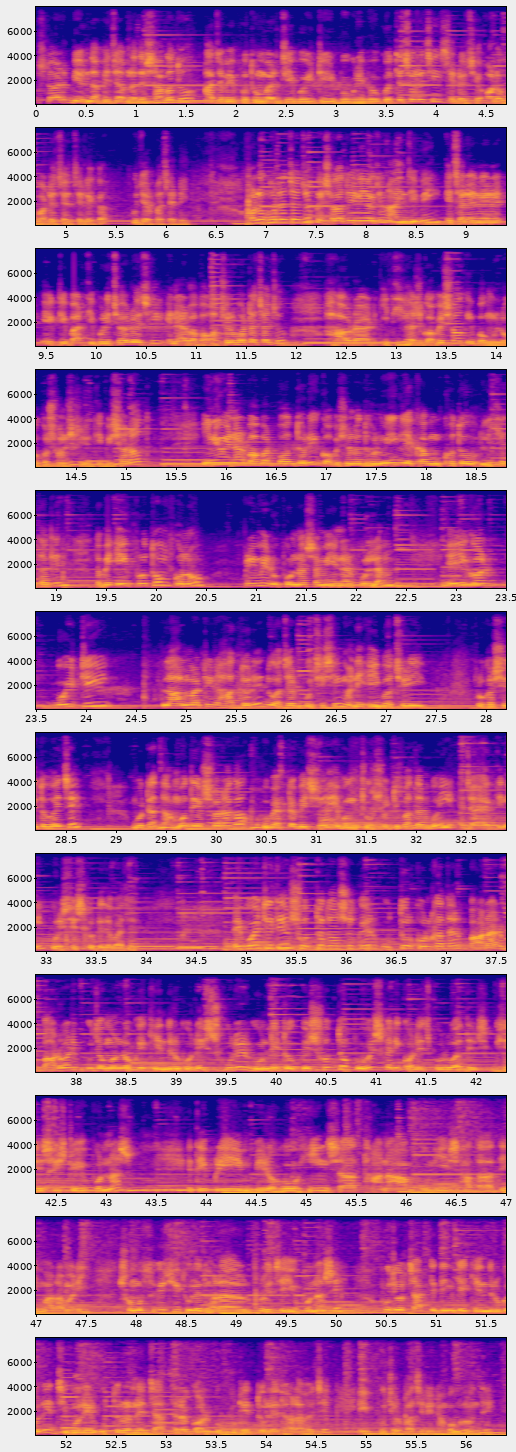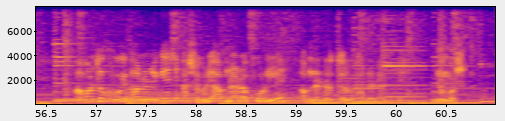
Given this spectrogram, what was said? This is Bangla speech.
নমস্কার বিয়ন্দা পেজে আপনাদের স্বাগত। আজ আমি প্রথমবার যে বইটির বুক রিভিউ করতে চলেছি, সেটা হচ্ছে অলোক ভট্টাচার্যের লেখা পূজার পাঁচালী। অলোক ভট্টাচার্য পেশাগত ইনি একজন আইনজীবী, এছাড়া এনার একটি বাড়তি পরিচয় রয়েছে, এনার বাবা অচল ভট্টাচার্য, হাওড়ার ইতিহাস গবেষক এবং লোক সংস্কৃতি বিশারদ। ইনিও এনার বাবার পথ ধরেই গবেষণাধর্মী লেখা মুখ্যত লিখে থাকেন। তবে এই প্রথম কোনো প্রেমের উপন্যাস আমি এনার পড়লাম। এই গল্প বইটি লালমাটির হাত ধরে দু হাজার পঁচিশে মানে এই বছরই প্রকাশিত হয়েছে। বইটার দামও দেড়শো টাকা, খুব একটা বেশি নয় এবং চৌষট্টি পাতার বই যা একদিনই পরিশেষ করে দেওয়া যায়। এই বইটিতে সত্তর দশকের উত্তর কলকাতার পাড়ার বারোয়ারি পূজা মণ্ডপকে কেন্দ্র করে স্কুলের গণ্ডি টোপে সদ্য প্রবেশকারী কলেজ পড়ুয়াদের ঘিরে সৃষ্ট এই উপন্যাস। এতে প্রেম, বিরহ, হিংসা, থানা, পুলিশ, হাতাহাতি, মারামারি সমস্ত কিছুই তুলে ধরা রয়েছে এই উপন্যাসে। পুজোর চারটে দিনকে কেন্দ্র করে জীবনের উত্তরণের যাত্রার গল্প ফুটে তুলে ধরা হয়েছে এই পুজোর পাঁচালী নামক গ্রন্থে আমার তো খুবই ভালো লেগেছে, আশা করি আপনারা পড়লে আপনারা তো ভালো লাগবে। নমস্কার।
